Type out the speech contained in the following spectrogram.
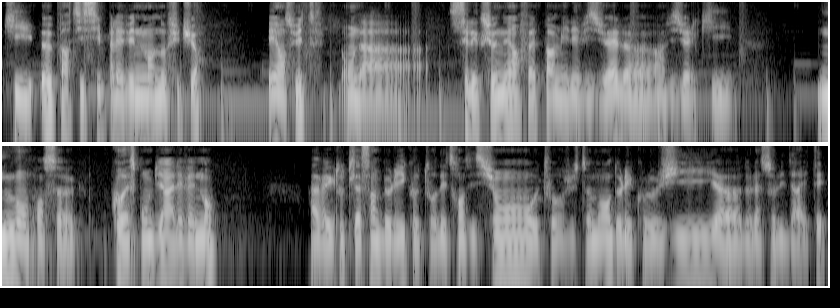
qui eux participent à l'événement Nos Futurs. Et ensuite, on a sélectionné en fait parmi les visuels euh, un visuel qui, nous, on pense euh, correspond bien à l'événement, avec toute la symbolique autour des transitions, autour justement de l'écologie, euh, de la solidarité.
